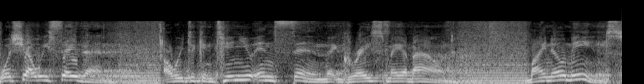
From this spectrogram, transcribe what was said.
What shall we say then? Are we to continue in sin that grace may abound? By no means.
